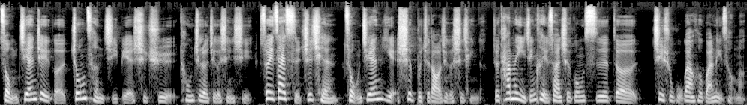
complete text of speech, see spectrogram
总监这个中层级别是去通知了这个信息。所以在此之前，总监也是不知道这个事情的，就他们已经可以算是公司的技术骨干和管理层嘛。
